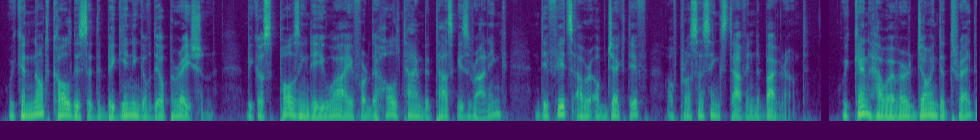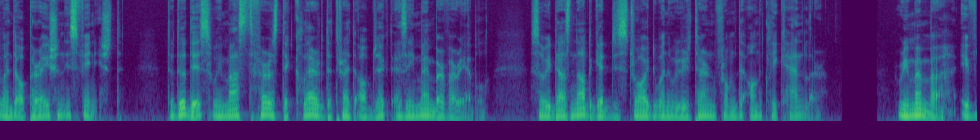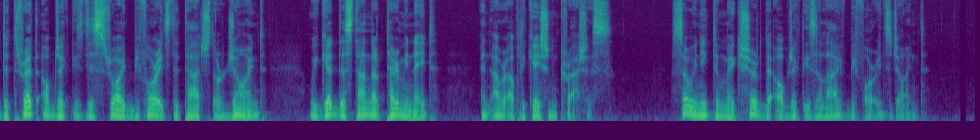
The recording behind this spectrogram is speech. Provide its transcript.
We cannot call this at the beginning of the operation, because pausing the UI for the whole time the task is running defeats our objective of processing stuff in the background. We can, however, join the thread when the operation is finished. To do this, we must first declare the thread object as a member variable, so it does not get destroyed when we return from the onClick handler. Remember, if the thread object is destroyed before it's detached or joined, we get the standard terminate and our application crashes. So we need to make sure the object is alive before it's joined.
